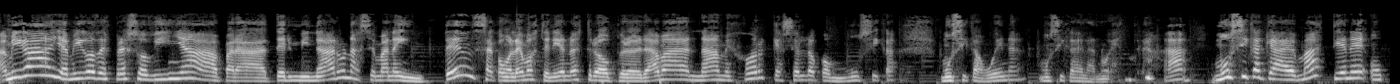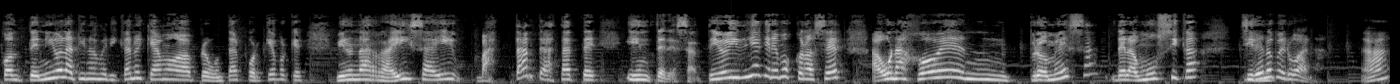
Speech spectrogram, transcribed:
Amigas y amigos de Expreso Viña, para terminar una semana intensa como la hemos tenido en nuestro programa, nada mejor que hacerlo con música, música buena, música de la nuestra. ¿ah? Música que además tiene un contenido latinoamericano y que vamos a preguntar por qué, porque viene una raíz ahí bastante, bastante interesante. Y hoy día queremos conocer a una joven promesa de la música chileno-peruana. ¿ah?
